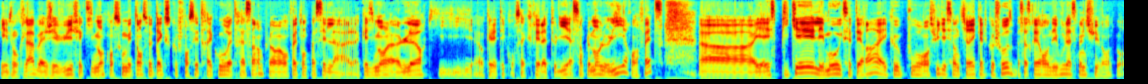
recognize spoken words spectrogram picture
et donc là, bah, j'ai vu effectivement qu'en soumettant ce texte que je pensais très court et très simple, en fait, on passait de la, quasiment l'heure qui auquel était consacré l'atelier à simplement le lire en fait euh, et à expliquer les mots, etc. Et que pour ensuite essayer d'en tirer quelque chose, bah, ça serait rendez-vous la semaine suivante. Bon.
